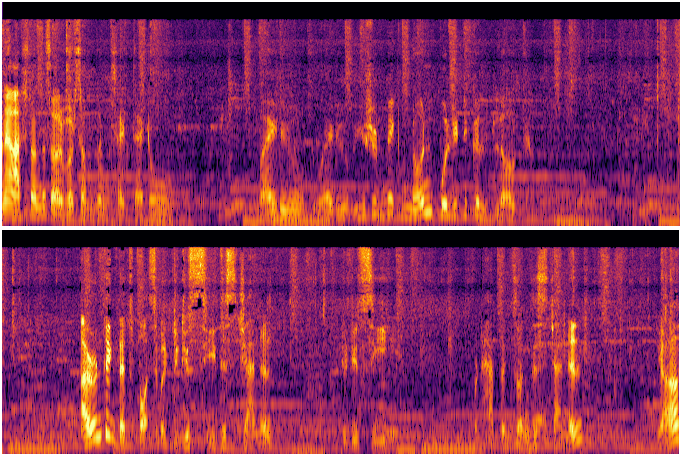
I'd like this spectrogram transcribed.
When I asked on the server, someone said that, oh, why do you, why do you, you should make non-political vlog. I don't think that's possible. Did you see this channel? Did you see what happens on this channel? Yeah?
